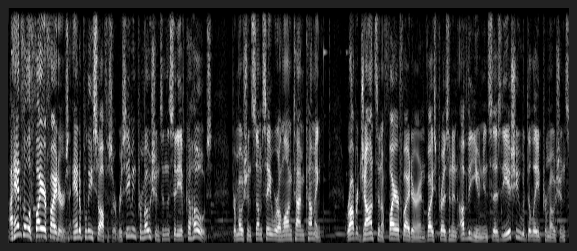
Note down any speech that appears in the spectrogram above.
A handful of firefighters and a police officer receiving promotions in the city of Cohoes. Promotions some say were a long time coming. Robert Johnson, a firefighter and vice president of the union, says the issue with delayed promotions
